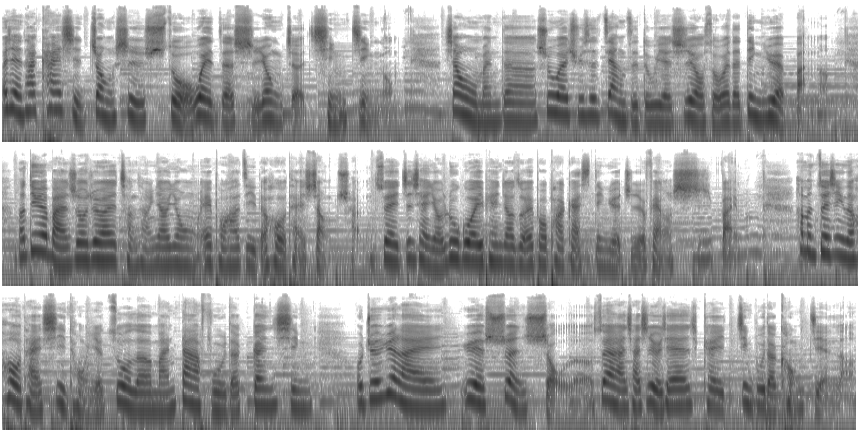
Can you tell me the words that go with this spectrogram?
而且它开始重视所谓的使用者情境哦。像我们的数位区是这样子读，也是有所谓的订阅版嘛。那订阅版的时候，就会常常要用 Apple 它自己的后台上传，所以之前有录过一篇叫做 Apple Podcast 订阅制就非常失败嘛。他们最近的后台系统也做了蛮大幅的更新，我觉得越来越顺手了，虽然还是有些可以进步的空间了。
